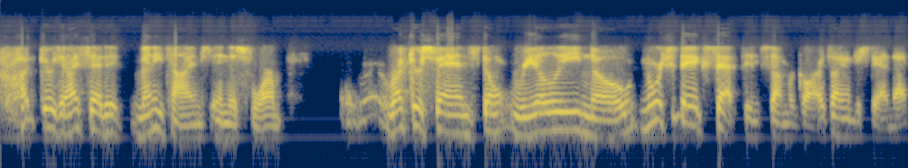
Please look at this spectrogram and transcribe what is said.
Rutgers, and I said it many times in this forum, Rutgers fans don't really know, nor should they accept in some regards, I understand that,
